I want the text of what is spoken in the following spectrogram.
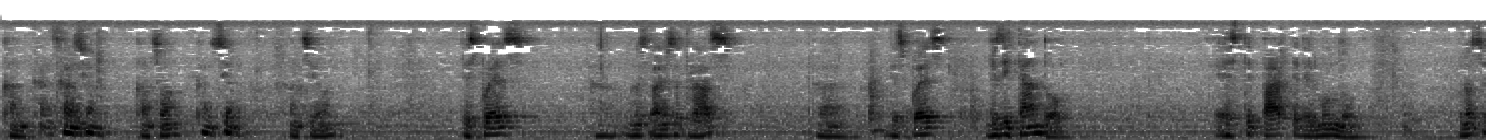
can- Canción. canción, Canción. canción. Después, ah, unos años atrás, ah, después visitando esta parte del mundo. ¿Conoce?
